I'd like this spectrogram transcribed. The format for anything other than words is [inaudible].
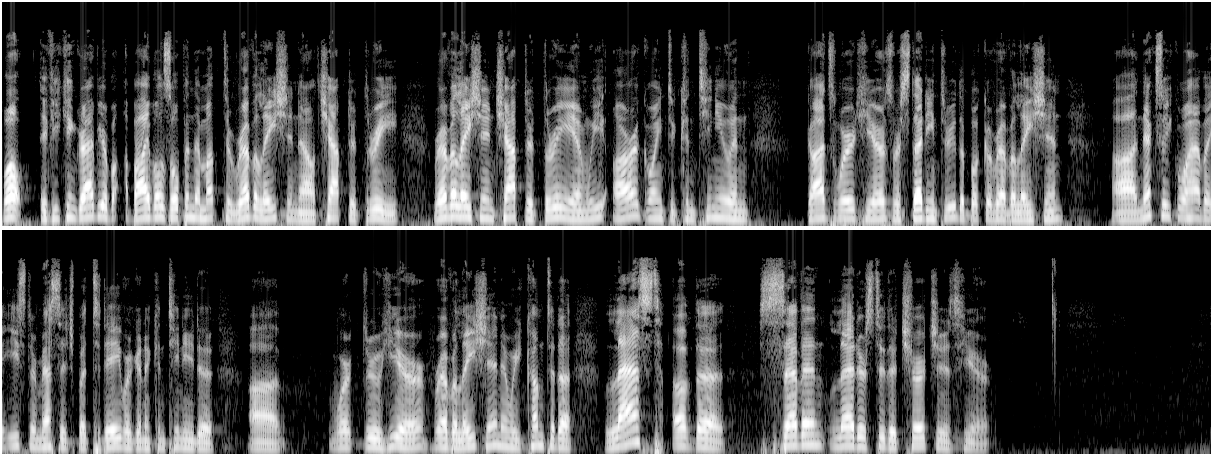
Well, if you can grab your Bibles, open them up to Revelation now, chapter 3. Revelation chapter 3, and we are going to continue in God's Word here as we're studying through the book of Revelation. Uh, next week we'll have an Easter message, but today we're going to continue to uh, work through here, Revelation, and we come to the last of the seven letters to the churches here.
